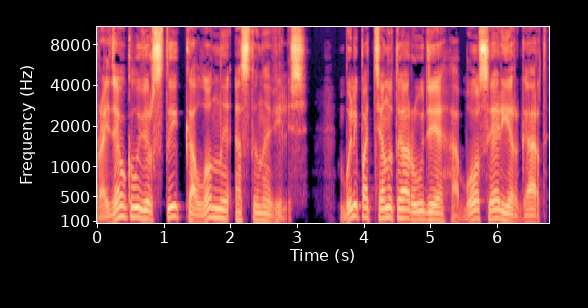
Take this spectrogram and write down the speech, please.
Пройдя около версты, колонны остановились. Были подтянуты орудия, обоз и арьергард,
